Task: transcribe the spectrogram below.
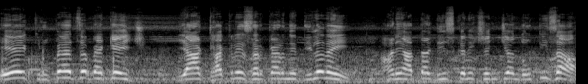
एक रुपयाचं पॅकेज या ठाकरे सरकारने दिलं नाही. आणि आता डिस्कनेक्शनच्या नोटिसा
